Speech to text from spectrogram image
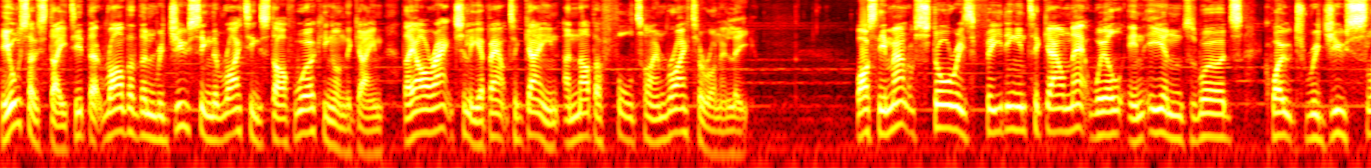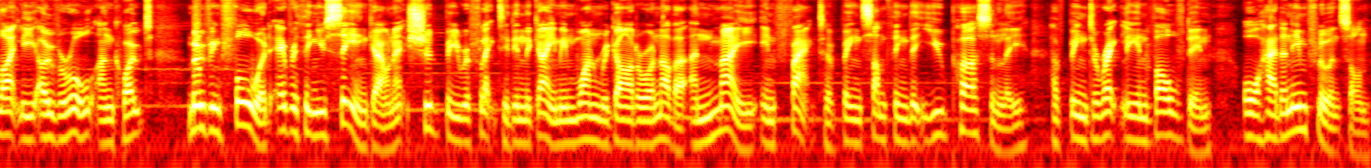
He also stated that rather than reducing the writing staff working on the game they are actually about to gain another full time writer on Elite. Whilst the amount of stories feeding into Galnet will, in Ian's words, quote, reduce slightly overall unquote, moving forward everything you see in Galnet should be reflected in the game in one regard or another and may in fact have been something that you personally have been directly involved in or had an influence on.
